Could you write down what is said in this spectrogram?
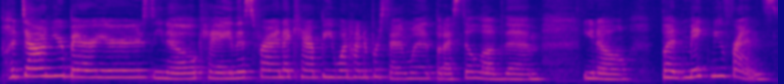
put down your barriers, you know, okay, this friend I can't be 100% with, but I still love them, you know, but make new friends.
